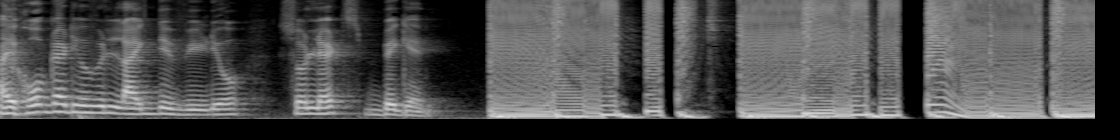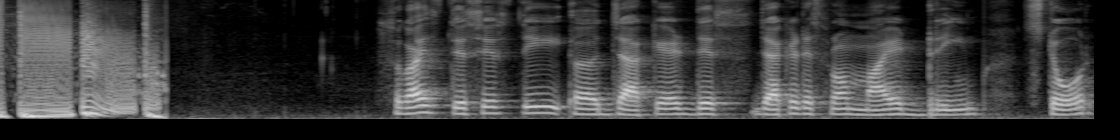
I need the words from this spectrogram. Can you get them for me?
I hope that you will like the video. So let's begin. So guys this is the uh, jacket. This jacket is from my dream store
